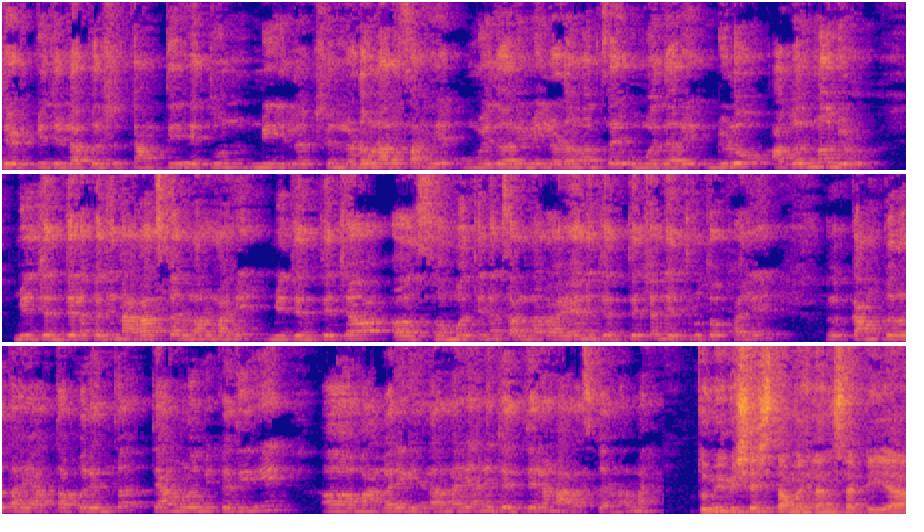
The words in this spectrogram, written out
जेडपी जिल्हा परिषद कामती हेतून मी इलेक्शन लढवणारच आहे. उमेदवारी मी लढवणारच आहे. उमेदवारी मिळो अगर न मिळो मी जनतेला कधी नाराज करणार नाही. मी जनतेच्या सहमतीनं चालणार आहे आणि जनतेच्या नेतृत्वाखाली काम करत आहे आतापर्यंत. त्यामुळे मी कधीही माघारी घेणार नाही आणि जनतेला नाराज करणार नाही. तुम्ही विशेषतः महिलांसाठी या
